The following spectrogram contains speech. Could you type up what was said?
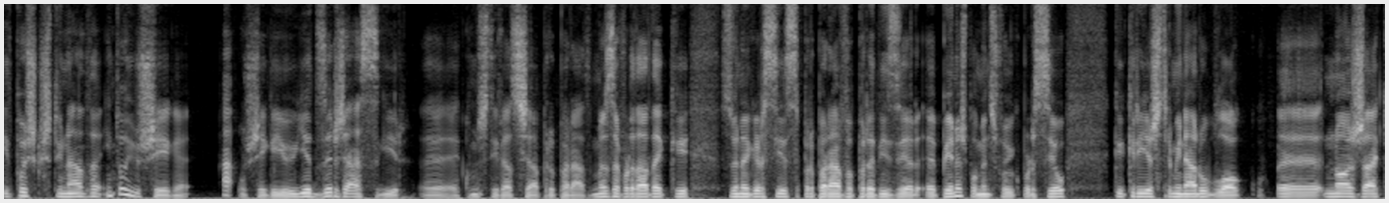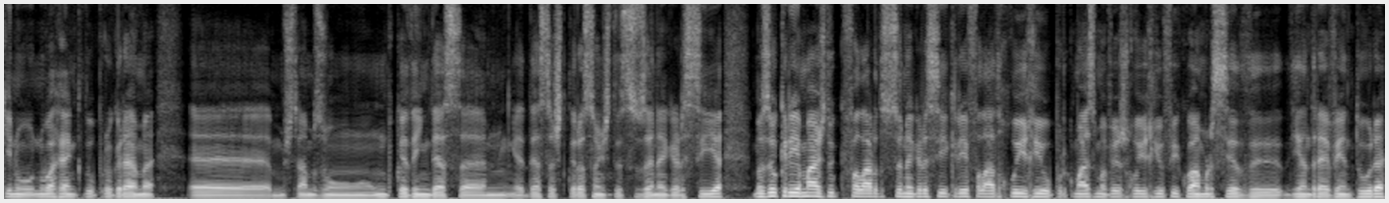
e depois questionada, então e o Chega? Ah, o Chega eu ia dizer já a seguir, eh, como se estivesse já preparado. Mas a verdade é que Susana Garcia se preparava para dizer apenas, pelo menos foi o que pareceu, que queria exterminar o Bloco. Eh, nós já aqui no, arranque do programa eh, mostramos um, um bocadinho dessa, dessas declarações de Susana Garcia, mas eu queria mais do que falar de Susana Garcia, queria falar de Rui Rio, porque mais uma vez Rui Rio ficou à mercê de, de André Ventura.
